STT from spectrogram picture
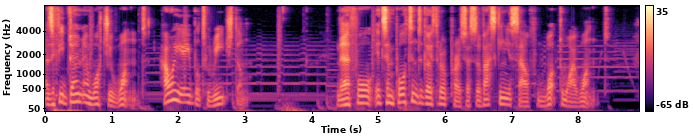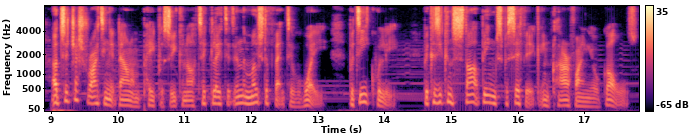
as if you don't know what you want, how are you able to reach them? Therefore, it's important to go through a process of asking yourself, what do I want? I'd suggest writing it down on paper so you can articulate it in the most effective way, but equally, because you can start being specific in clarifying your goals.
